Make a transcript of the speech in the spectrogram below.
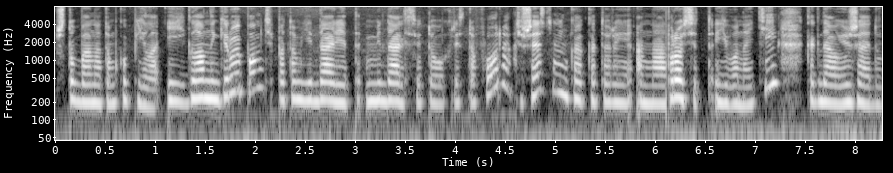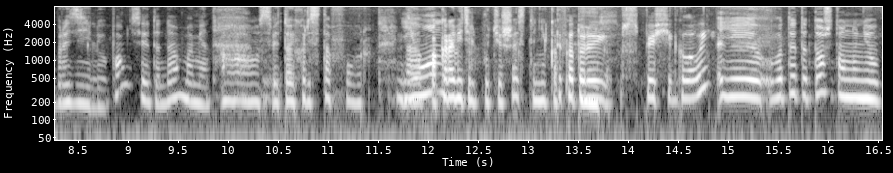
что бы она там купила. И главный герой, помните, потом ей дарит медаль святого Христофора, путешественника, который она просит его найти, когда уезжает в Бразилию. Помните это, да, момент? А, Святой Христофор. И Да, он- покровитель путешественников. который с пёсей головой? И вот это то, что он у нее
